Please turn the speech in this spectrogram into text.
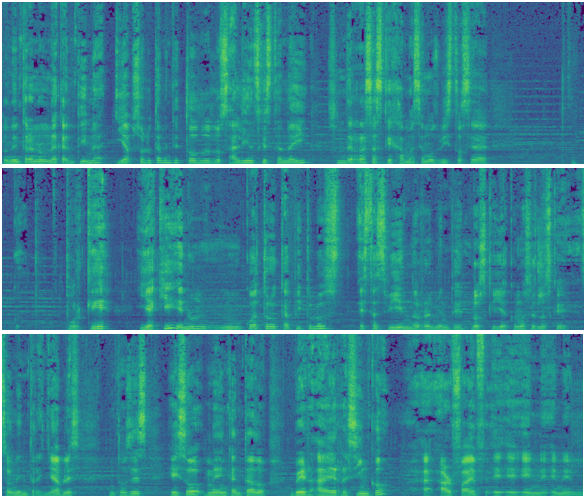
donde entran a una cantina y absolutamente todos los aliens que están ahí son de razas que jamás hemos visto. O sea, ¿por qué? Y aquí en un, cuatro capítulos estás viendo realmente los que ya conoces, los que son entrañables. Entonces, eso me ha encantado. Ver a R5 R5 eh, eh, en, el,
